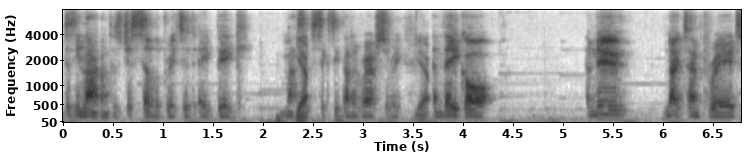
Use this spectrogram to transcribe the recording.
Disneyland has just celebrated a big, massive Yep. 60th anniversary, Yep. and they got a new nighttime parade,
